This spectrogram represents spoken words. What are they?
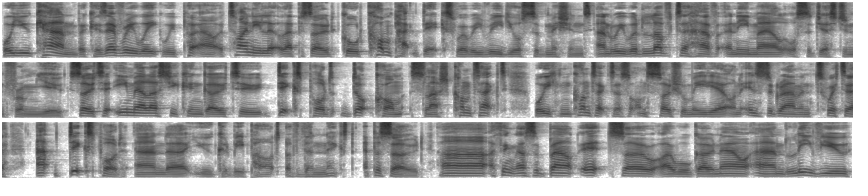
Well, you can because every week we put out a tiny little episode called Compact Dicks where we read your submissions and we would love to have an email or suggestion from you. So to email us, you can go to dickspod.com slash contact or you can contact us on social media on Instagram and Twitter at dickspod and uh, you could be part of the next episode. Uh, I think that's about it. So I will go now and leave you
